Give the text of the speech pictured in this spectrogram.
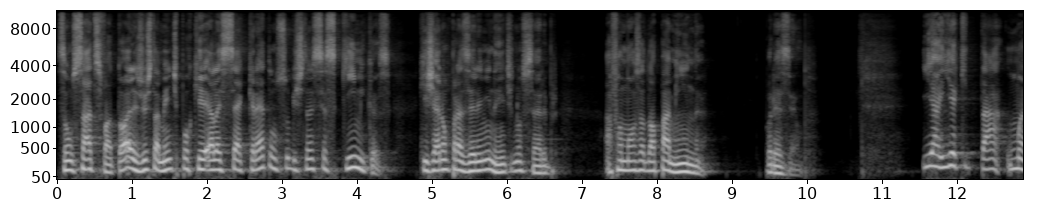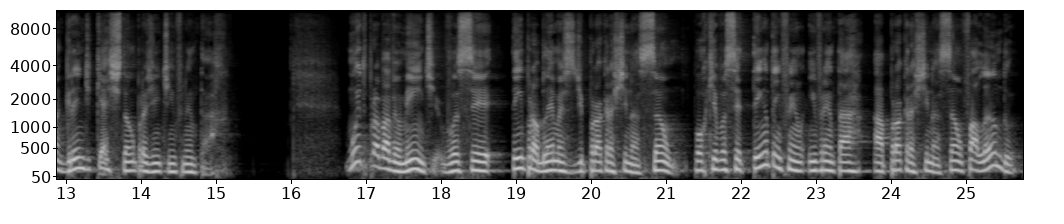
são satisfatórias justamente porque elas secretam substâncias químicas que geram prazer eminente no cérebro. A famosa dopamina, por exemplo. E aí é que está uma grande questão para a gente enfrentar. Muito provavelmente você tem problemas de procrastinação porque você tenta enfrentar a procrastinação falando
